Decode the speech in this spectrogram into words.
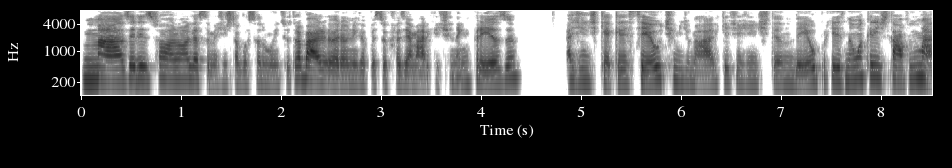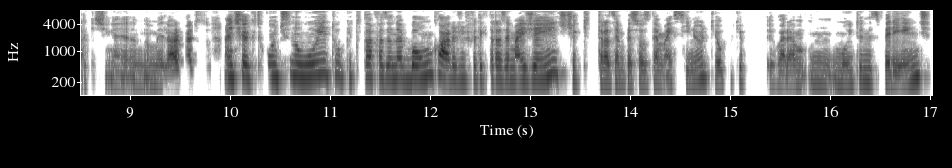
Mas eles falaram: olha, Sam, a gente tá gostando muito do seu trabalho. Eu era a única pessoa que fazia marketing na empresa a gente quer crescer o time de marketing, a gente entendeu, porque eles não acreditavam em marketing. É, no melhor parte, a gente quer que tu continue, tu, o que tu tá fazendo é bom, claro, a gente vai ter que trazer mais gente, tinha que trazer pessoas até mais senior que eu, porque eu era muito inexperiente,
